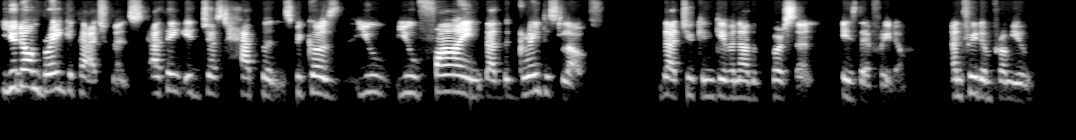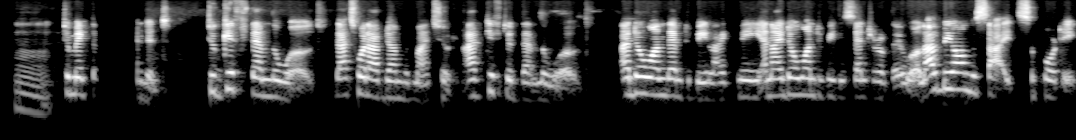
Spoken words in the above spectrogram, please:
you don't break attachments i think it just happens because you you find that the greatest love that you can give another person is their freedom and freedom from you mm. to make them independent to gift them the world that's what i've done with my children i've gifted them the world I don't want them to be like me, and I don't want to be the center of their world. I'll be on the side supporting,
